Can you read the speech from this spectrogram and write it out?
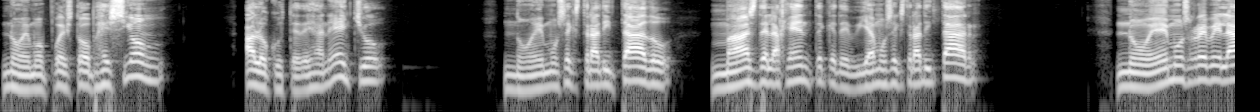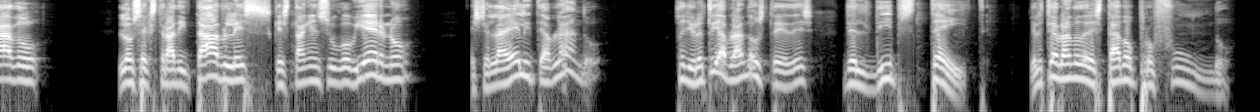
No hemos puesto objeción a lo que ustedes han hecho no hemos extraditado más de la gente que debíamos extraditar. No hemos revelado los extraditables que están en su gobierno. Esa es la élite hablando. O sea, yo le estoy hablando a ustedes del deep state. Yo le estoy hablando del estado profundo.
